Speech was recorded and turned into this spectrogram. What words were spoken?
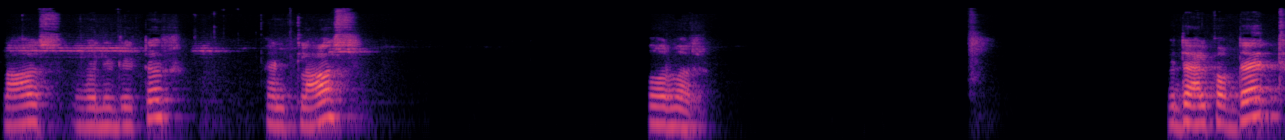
class validator and class former. With the help of that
